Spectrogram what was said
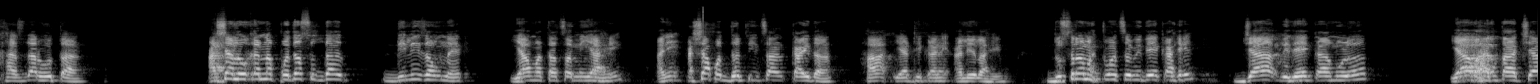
खासदार होता. अशा लोकांना पद सुद्धा दिली जाऊ नयेत या मताचा मी आहे. आणि अशा पद्धतीचा कायदा हा या ठिकाणी आलेला आहे. दुसरं महत्वाचं विधेयक आहे ज्या विधेयकामुळं या भारताच्या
